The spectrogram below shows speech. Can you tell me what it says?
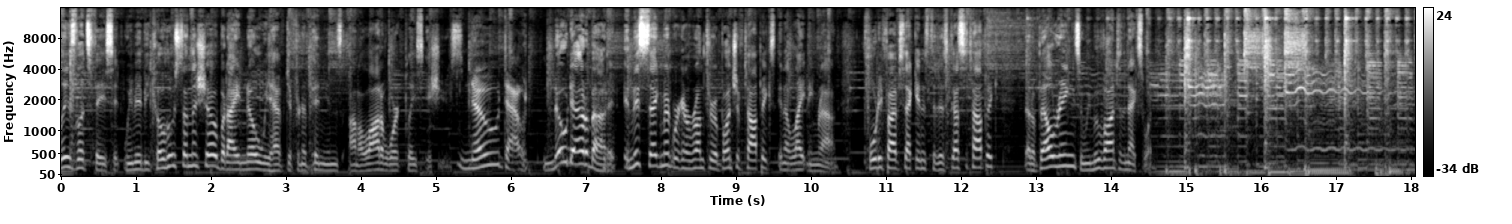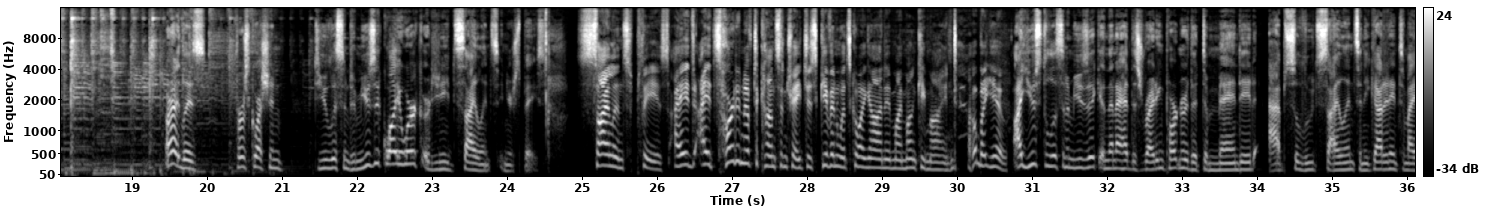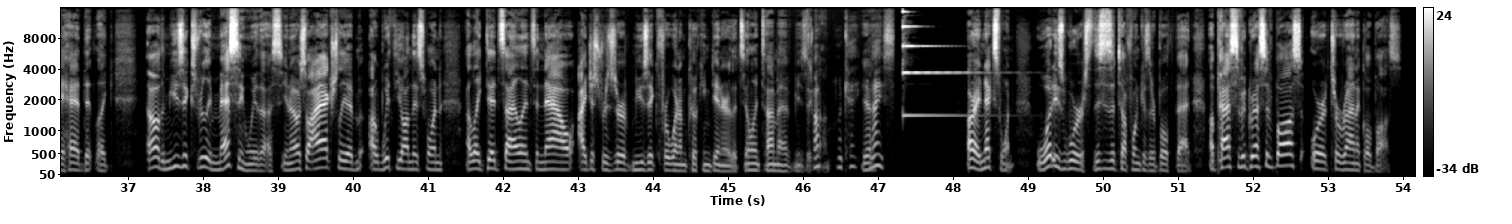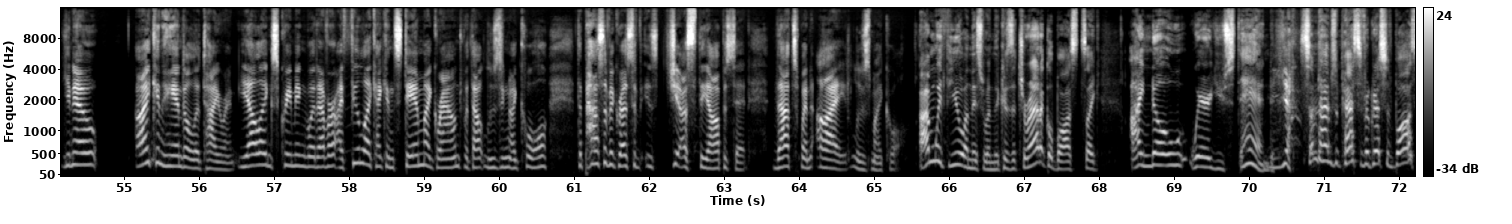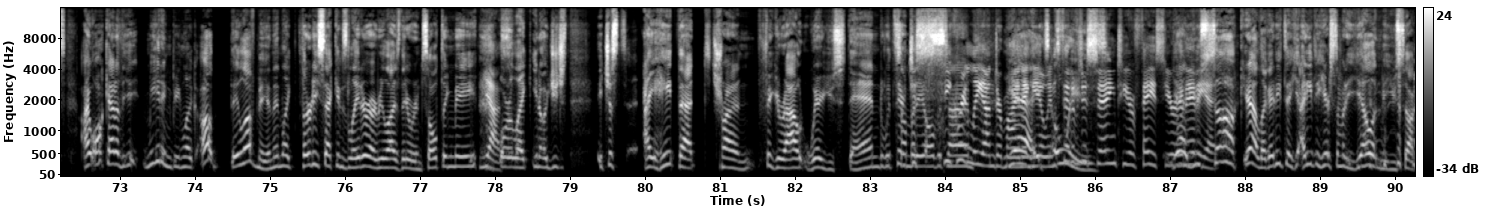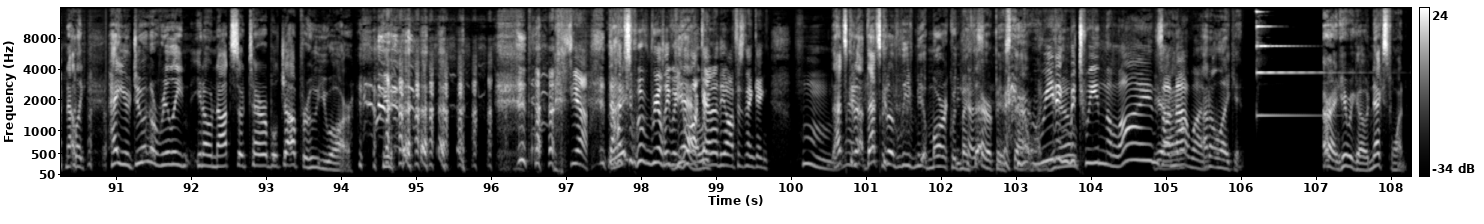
Liz, let's face it, we may be co hosts on the show, but I know we have different opinions on a lot of workplace issues. No doubt. No doubt about it. In this segment, we're going to run through a bunch of topics in a lightning round 45 seconds to discuss a topic, then a bell rings, and we move on to the next one. All right, Liz, first question Do you listen to music while you work, or do you need silence in your space? Silence, please. I, I, it's hard enough to concentrate just given what's going on in my monkey mind. How about you? I used to listen to music, and then I had this writing partner that demanded absolute silence, and he got it into my head that like, oh, the music's really messing with us, you know. So I actually am uh, with you on this one. I like dead silence, and now I just reserve music for when I'm cooking dinner. That's the only time I have music on. Oh, okay. Yeah. Nice. All right, next one. What is worse? This is a tough one because they're both bad. A passive aggressive boss or a tyrannical boss? You know, I can handle a tyrant, yelling, screaming, whatever. I feel like I can stand my ground without losing my cool. The passive aggressive is just the opposite. That's when I lose my cool. I'm with you on this one because the tyrannical boss, it's like, I know where you stand. Yeah. Sometimes a passive aggressive boss, I walk out of the meeting being like, oh, they love me. And then like 30 seconds later, I realize they were insulting me. Yes. Or like, you know, you just, it just, I hate that trying to figure out where you stand with They're somebody all the time. secretly undermining Yeah, you instead of just saying to your face, you're yeah, an you idiot. suck. Yeah, like I need to I need to hear somebody yell at me, you suck. Not like, hey, you're doing a really, you know, not so terrible job for who you are. yeah, that's Right? what really when you walk like- out of the office thinking, hmm, That's gonna that's gonna leave me a mark with my therapist. That one, you reading know? between the lines Yeah, on that one. I don't like it. All right, here we go. Next one.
